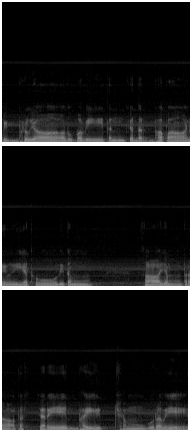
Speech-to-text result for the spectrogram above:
बिभ्रुयादुपवीतं च दर्भपाणिर्यथोदितं सायं प्रातश्चरेद्भैक्षं गुरवे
